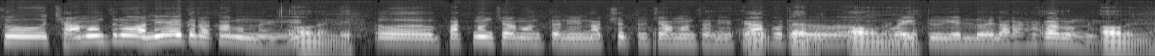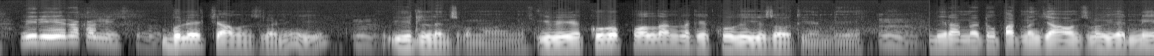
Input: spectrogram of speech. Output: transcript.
సో చామంతిలో అనేక రకాలు ఉన్నాయి అవునండి పట్నం చామంతి అని నక్షత్ర చామంతి అని పేపర్. వైట్ ఎల్లో ఇలా రకరకాలు ఉన్నాయి అవునండి. మీరు ఏ రకాన్ని ఎంచుకున్నారు? బుల్లెట్ చామన్స్లు అని వీటిని ఎంచుకున్నామండి. ఇవి ఎక్కువగా పూలదండలకు ఎక్కువగా యూజ్ అవుతాయండి. మీరు అన్నట్టు పట్నం జామన్స్లో ఇవన్నీ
